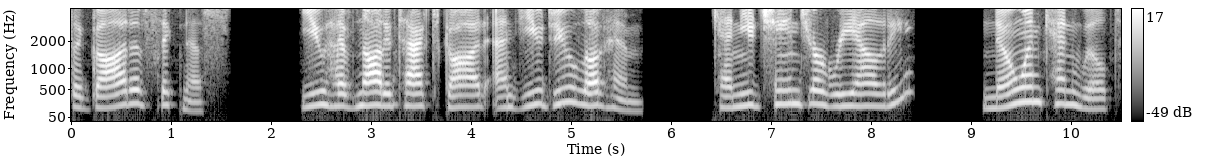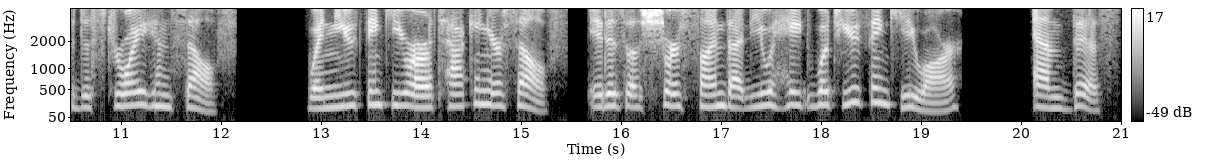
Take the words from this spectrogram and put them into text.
the God of sickness. You have not attacked God and you do love Him. Can you change your reality? No one can will to destroy himself. When you think you are attacking yourself, it is a sure sign that you hate what you think you are. And this,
